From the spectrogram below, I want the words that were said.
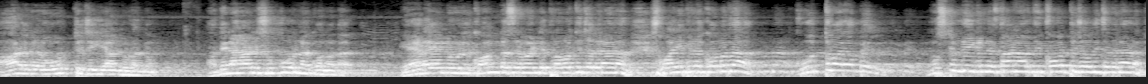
ആളുകൾ വോട്ട് ചെയ്യാൻ തുടങ്ങും. അതിനാണ് ഷുക്കൂറിനെ കൊന്നത്. ഏടയന്നൂരിൽ കോൺഗ്രസിന് വേണ്ടി പ്രവർത്തിച്ചതിനാണ് ഷുഹൈബിനെ കൊന്നത്. കൂത്തുപറമ്പിൽ മുസ്ലിം ലീഗിന്റെ സ്ഥാനാർത്ഥി കോട്ട് ചോദിച്ചതിനാണ്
